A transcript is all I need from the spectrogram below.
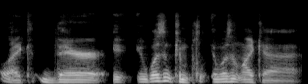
like, they're it, it wasn't complete. It wasn't like a.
